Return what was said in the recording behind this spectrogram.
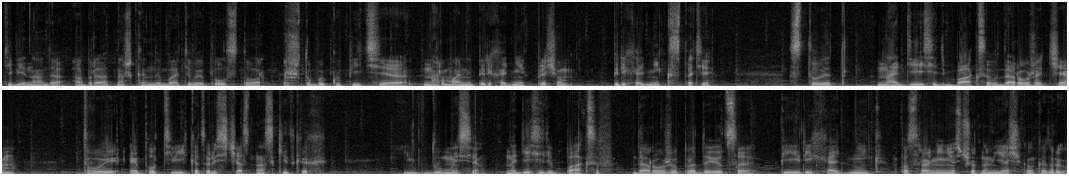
тебе надо обратно шкандыбать в Apple Store, чтобы купить э, нормальный переходник. Причем переходник, кстати, стоит на 10 баксов дороже, чем твой Apple TV, который сейчас на скидках и вдумайся, на 10 баксов дороже продается переходник. По сравнению с черным ящиком, который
